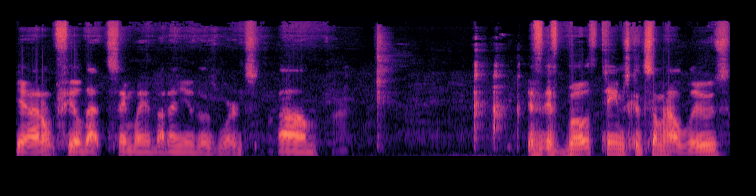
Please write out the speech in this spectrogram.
Yeah, I don't feel that same way about any of those words. Um, if, if both teams could somehow lose,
